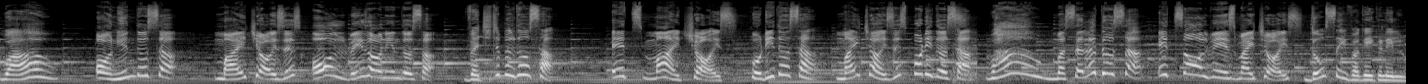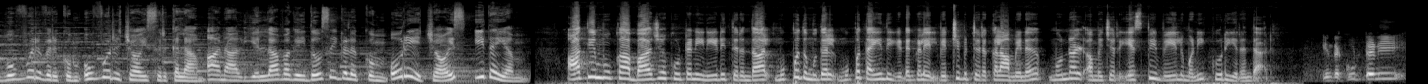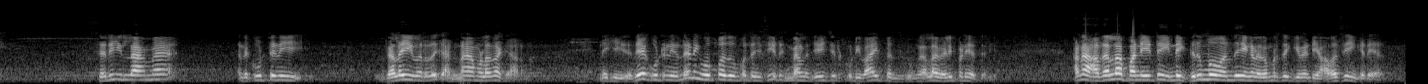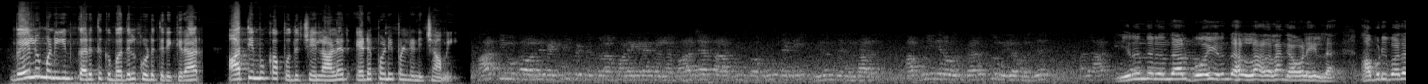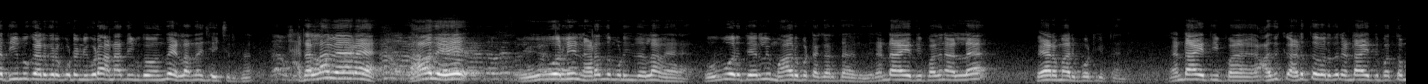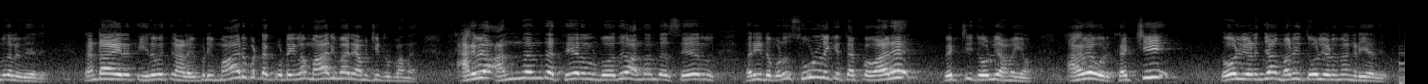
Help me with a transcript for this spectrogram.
Wow! Onion dosa. My choice is always onion dosa. Vegetable dosa. It's my choice. Podi dosa. My choice is podi dosa. Wow! Masala dosa. It's always my choice. Dosa வகைகளில் ஒவ்வொருவருக்கும் ஒவ்வொரு choice இருக்கலாம் ஆனால் எல்லா வகை தோசைகளுக்கும் ஒரே choice இதயம் அதிமுக பாஜக கூட்டணி நீடித்திருந்தால் முப்பது முதல் முப்பத்தைந்து இடங்களில் வெற்றி பெற்றிருக்கலாம் என முன்னாள் அமைச்சர் எஸ் பி வேலுமணி கூறியிருந்தார் இந்த கூட்டணி சரியில்லாம அந்த கூட்டணி விலை வர்றதுக்கு அண்ணாமலை தான் காரணம். இன்னைக்கு இதே கூட்டணி இருந்தால் நீங்க முப்பது முப்பத்தஞ்சு சீட்டுக்கு மேல ஜெயிச்சிருக்கக்கூடிய வாய்ப்பு இருக்கு. உங்களுக்கு எல்லாம் வெளிப்படையா தெரியும். ஆனா அதெல்லாம் பண்ணிட்டு இன்னைக்கு திரும்ப வந்து எங்களை விமர்சிக்க வேண்டிய அவசியம் கிடையாது. வேலுமணியின் கருத்துக்கு பதில் கொடுத்திருக்கிறார் அதிமுக பொதுச் செயலாளர் எடப்பாடி பழனிசாமி. அதிமுக இருந்திருந்தால் போய் இருந்தாலும் அதெல்லாம் கவலை இல்லை. அப்படி பார்த்தா திமுக இருக்கிற கூட்டணி கூட அதிமுக வந்து எல்லாம் தான் ஜெயிச்சிருக்கேன் அதெல்லாம் வேற. அதாவது ஒவ்வொருலையும் நடந்து முடிந்ததெல்லாம் வேற. ஒவ்வொரு தேர்தலையும் மாறுபட்ட கருத்தாக இருக்குது. ரெண்டாயிரத்தி பதினாலில் வேற மாதிரி போட்டிக்கிட்டாங்க ரெண்டாயிரத்தி ப அதுக்கு அடுத்த வருது ரெண்டாயிரத்தி பத்தொன்பதில் வேறு. ரெண்டாயிரத்தி இருபத்தி நாலு இப்படி மாறுபட்ட கூட்டணிலாம் மாறி மாறி அமைச்சிட்டு இருப்பாங்க. ஆகவே அந்தந்த தேர்தல் போது அந்தந்த தேர்தல் வருகின்ற பொழுது சூழ்நிலைக்கு தற்பவாறு வெற்றி தோல்வி அமையும். ஆகவே ஒரு கட்சி தோல்வி அடைஞ்சால் மறுபடியும் தோல்வி அடைஞ்சாலும் கிடையாது.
